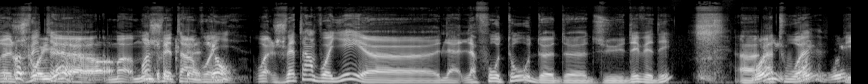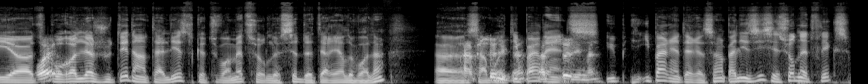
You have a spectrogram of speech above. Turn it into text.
je vais te, euh, moi, je vais t'envoyer, ouais, je vais t'envoyer euh, la, photo de, de, du DVD euh, à toi, et tu pourras l'ajouter dans ta liste que tu vas mettre sur le site de Derrière le volant. ça va être hyper, hyper intéressant. Allez-y, c'est sur Netflix.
